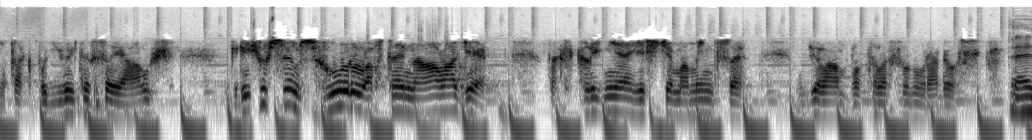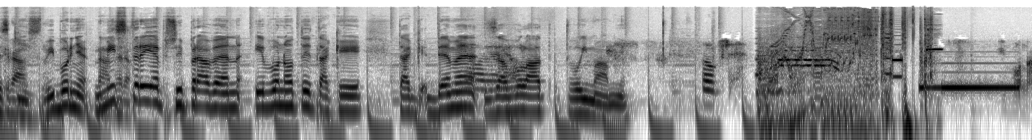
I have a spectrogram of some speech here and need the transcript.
No tak podívejte se, já už, když už jsem vzhůru a v té náladě, tak klidně ještě mamince udělám po telefonu radost. to je hezký. krásný. Výborně. Nádhera. Mistr je připraven, Ivono ty taky, tak jdeme Jo, jo, jo. zavolat tvojí mámě. Dobře. Ivona.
